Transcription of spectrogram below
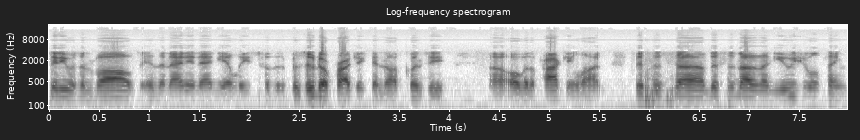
city was involved in the 99-year lease for the Bozzuto project in North Quincy uh, over the parking lot. This is uh, this is not an unusual thing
